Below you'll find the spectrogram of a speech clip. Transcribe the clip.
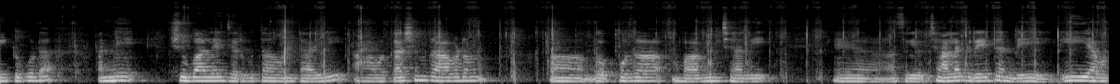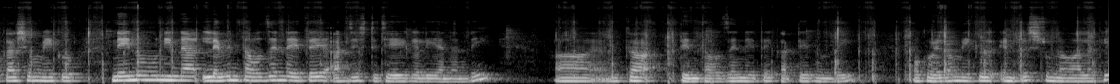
మీకు కూడా అన్ని శుభాలే జరుగుతూ ఉంటాయి. ఆ అవకాశం రావడం గొప్పగా భావించాలి. అసలు చాలా గ్రేట్ అండి. ఈ అవకాశం మీకు నేను నిన్న లెవెన్ థౌజండ్ అయితే అడ్జస్ట్ చేయగలిగానండి. ఇంకా టెన్ థౌజండ్ అయితే కట్టేది ఉంది ఒకవేళ మీకు ఇంట్రెస్ట్ ఉన్న వాళ్ళకి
